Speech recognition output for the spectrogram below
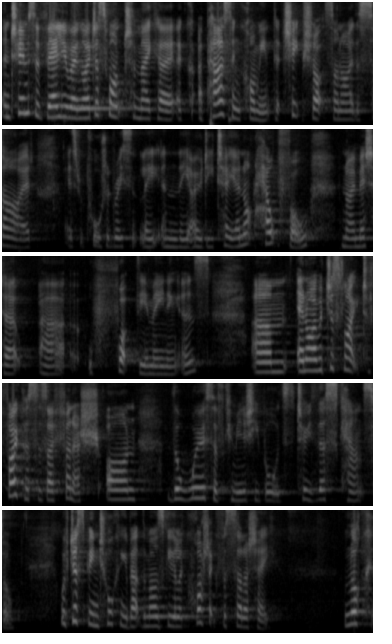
In terms of valuing, I just want to make a, a, a passing comment that cheap shots on either side, as reported recently in the ODT, are not helpful no matter uh, what their meaning is. Um, and I would just like to focus as I finish on the worth of community boards to this council. We've just been talking about the Mosgiel Aquatic Facility. Look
